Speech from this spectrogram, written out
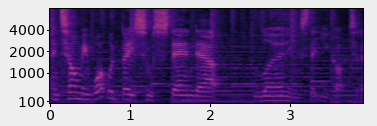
And tell me, what would be some standout learnings that you got today?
